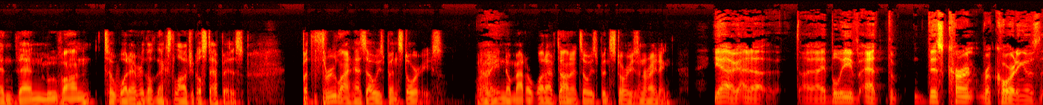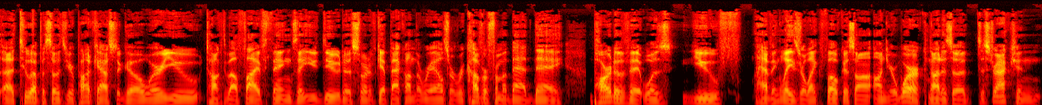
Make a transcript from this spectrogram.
and then move on to whatever the next logical step is. But the through line has always been stories. Right. No matter what I've done, it's always been stories and writing. Yeah, and uh, I believe at the this current recording, it was uh, two episodes of your podcast ago where you talked about five things that you do to sort of get back on the rails or recover from a bad day. Part of it was you f- having laser like focus on, on your work, not as a distraction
